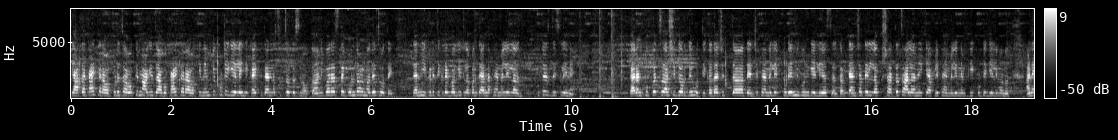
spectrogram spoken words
की आता काय करावं? पुढे जावं की मागे जावं? काय करावं? की नेमके कुठे गेले? हे काही त्यांना सुचतच नव्हतं. आणि बरंच ते गोंधळमध्येच होते. त्यांनी इकडे तिकडे बघितलं पण त्यांना फॅमिलीला कुठेच दिसली नाही. कारण खूपच अशी गर्दी होती. कदाचित त्यांची फॅमिली पुढे निघून गेली असेल तर त्यांच्या ते लक्षातच आलं नाही की आपली फॅमिली नेमकी कुठे गेली म्हणून आणि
